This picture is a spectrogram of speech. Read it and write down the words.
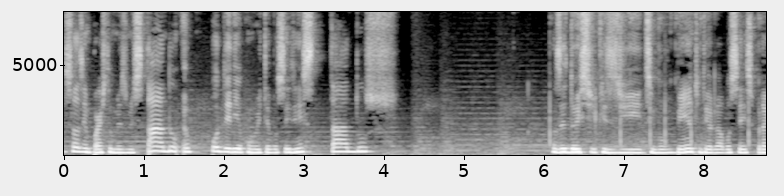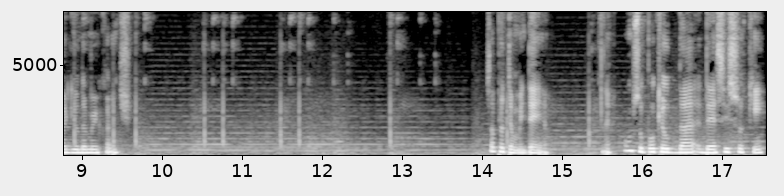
Eles fazem parte do mesmo estado. Eu poderia converter vocês em estados. Fazer dois tickets de desenvolvimento, entregar vocês pra guilda mercante. Só pra ter uma ideia. Né? Vamos supor que eu desse isso aqui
